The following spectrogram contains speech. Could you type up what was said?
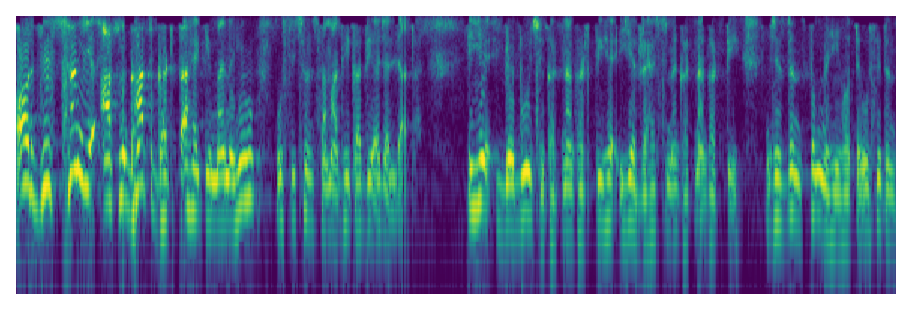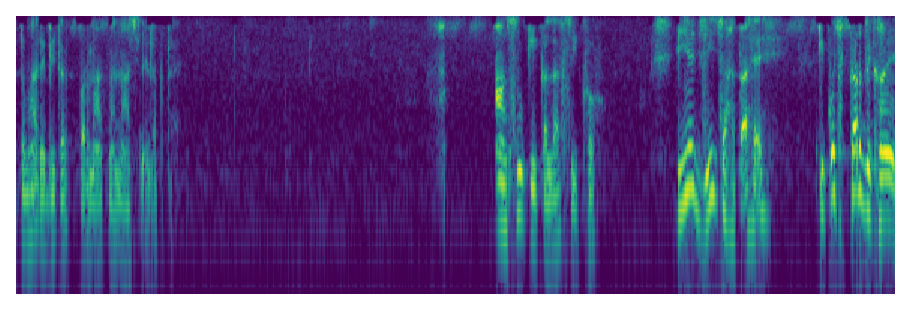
और जिस क्षण ये आत्मघात घटता है कि मैं नहीं हूँ, उसी क्षण समाधि का दिया जल जाता है। ये बेबूझ घटना घटती है, ये रहस्य में घटना घटती है। जिस दिन तुम नहीं होते, उसी दिन तुम्हारे भीतर परमात्मा नाचने लगता है। आँसू की कला सीखो। ये जी चाहता है कि कुछ कर दिखाएँ,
